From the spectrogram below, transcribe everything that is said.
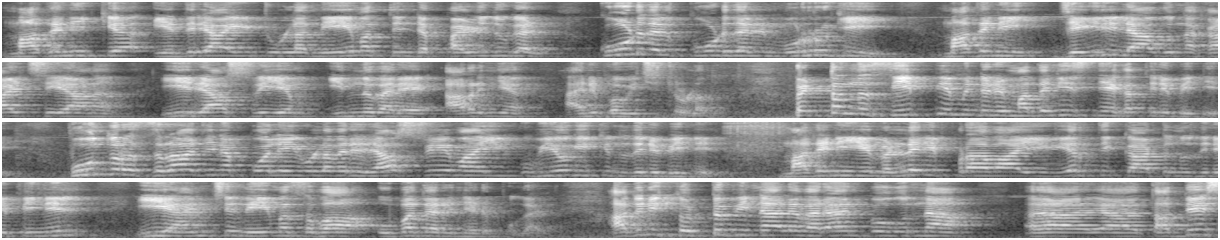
മദനിക്ക് എതിരായിട്ടുള്ള നിയമത്തിന്റെ പഴുതുകൾ കൂടുതൽ കൂടുതൽ മുറുകി മദനി ജയിലിലാകുന്ന കാഴ്ചയാണ് ഈ രാഷ്ട്രീയം ഇന്നുവരെ അറിഞ്ഞ് അനുഭവിച്ചിട്ടുള്ളത്. പെട്ടെന്ന് സി പി എമ്മിന്റെ ഒരു മദനി സ്നേഹത്തിന് പിന്നിൽ. പൂന്തുറ സിറാജിനെ പോലെയുള്ളവരെ രാഷ്ട്രീയമായി ഉപയോഗിക്കുന്നതിന് പിന്നിൽ. മദനിയെ വെള്ളരിപ്രാവായി ഉയർത്തിക്കാട്ടുന്നതിന് പിന്നിൽ ഈ അഞ്ച് നിയമസഭാ ഉപതെരഞ്ഞെടുപ്പുകൾ. അതിന് തൊട്ടു പിന്നാലെ വരാൻ പോകുന്ന തദ്ദേശ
